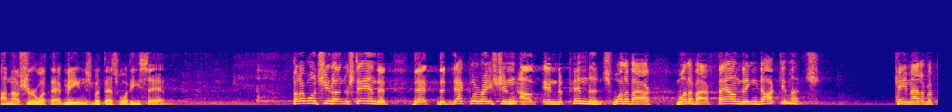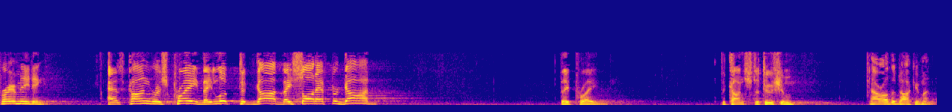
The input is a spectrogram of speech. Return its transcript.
I'm not sure what that means, but that's what he said. But I want you to understand that, that the Declaration of Independence, one of, our, one of our founding documents, came out of a prayer meeting. As Congress prayed, they looked to God, they sought after God. They prayed. The Constitution, our other document.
